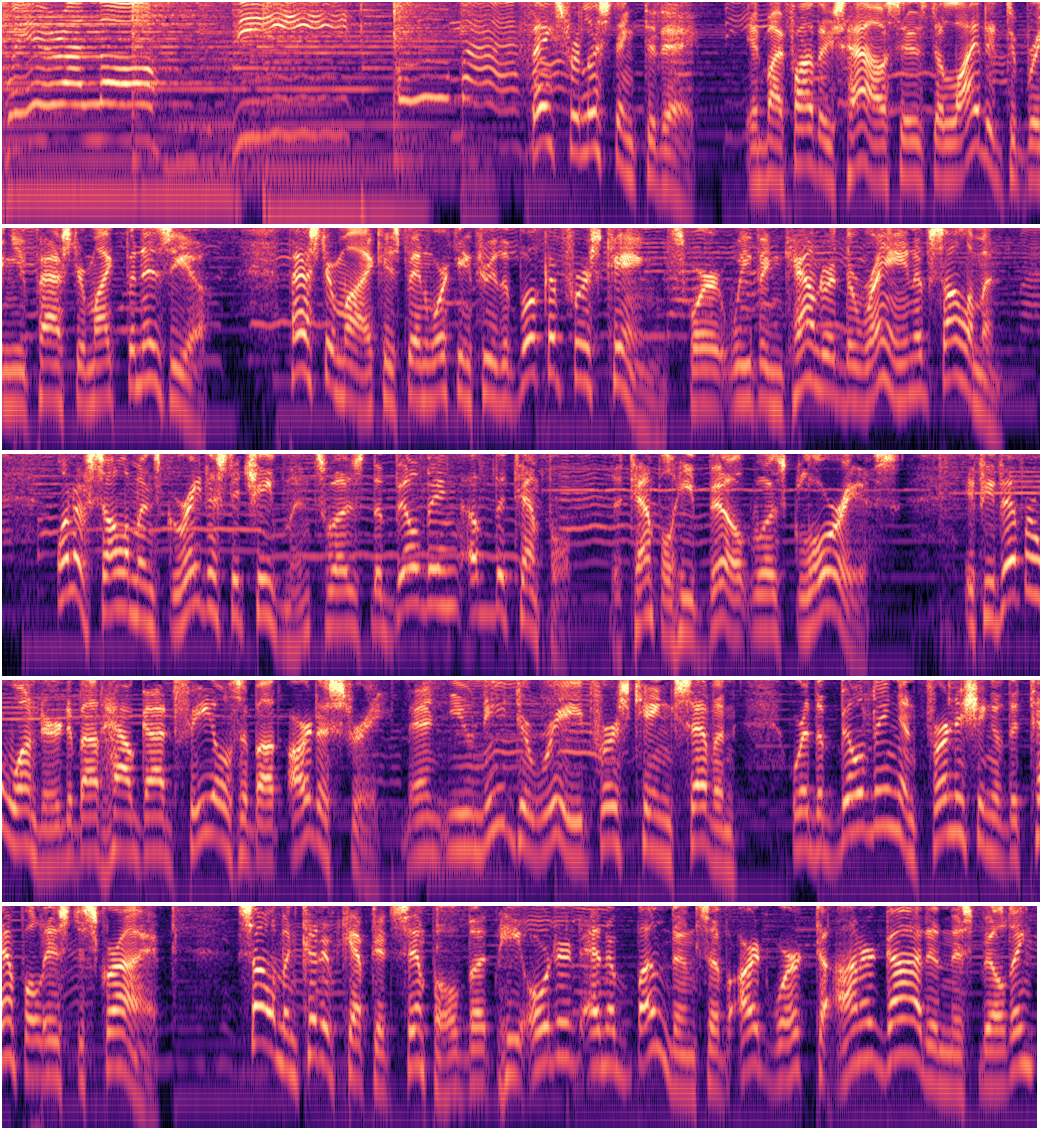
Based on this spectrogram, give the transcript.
where I long to be. Oh, my Thanks for listening today. In My Father's House is delighted to bring you Pastor Mike Finizio. Pastor Mike has been working through the book of 1 Kings, where we've encountered the reign of Solomon. One of Solomon's greatest achievements was the building of the temple. The temple he built was glorious. If you've ever wondered about how God feels about artistry, then you need to read 1 Kings 7, where the building and furnishing of the temple is described. Solomon could have kept it simple, but he ordered an abundance of artwork to honor God in this building.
